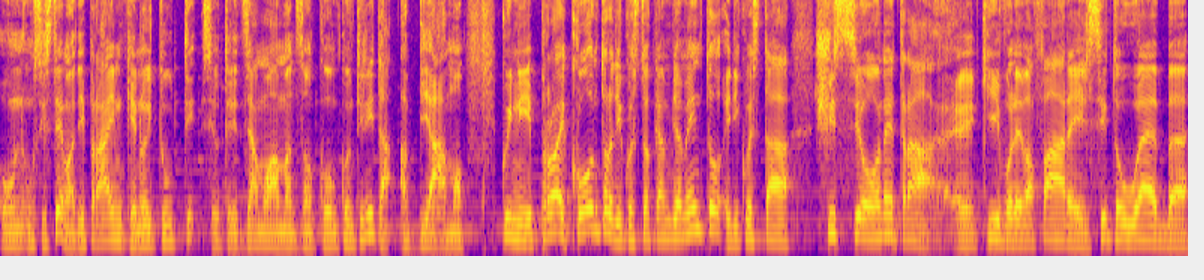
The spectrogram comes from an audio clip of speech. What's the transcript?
un, un sistema di Prime che noi tutti, se utilizziamo Amazon con continuità, abbiamo. Quindi pro e contro di questo cambiamento e di questa scissione tra eh, chi voleva fare il sito web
